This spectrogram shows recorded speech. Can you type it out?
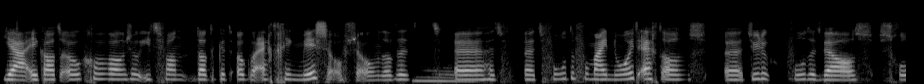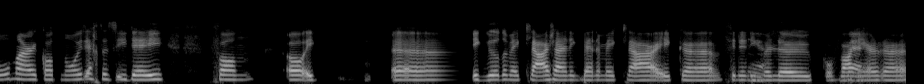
ja, ik had ook gewoon zoiets van dat ik het ook wel echt ging missen of zo. Omdat het, Hmm. eh, het, het voelde voor mij nooit echt als. eh tuurlijk voelde het wel als school, maar ik had nooit echt het idee van. Oh, ik, eh, ik wil ermee klaar zijn, ik ben ermee klaar, ik eh, vind het niet Ja. meer leuk. Of Nee. wanneer eh,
